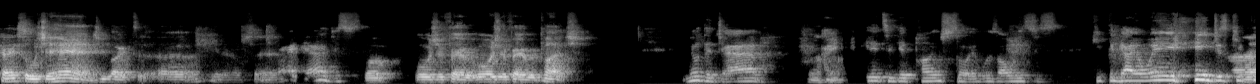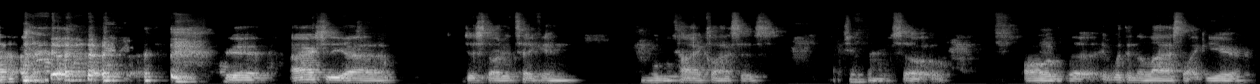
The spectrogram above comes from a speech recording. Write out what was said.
Okay, so with your hands, you like to, uh, you know what I'm saying? Right, yeah, just. Well, what was your favorite? What was your favorite punch? You know the jab. Uh-huh. I hated to get punched, so it was always just keep the guy away. just keep. Uh-huh. yeah, I actually uh, just started taking Muay Thai classes. So all of the within the last like year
